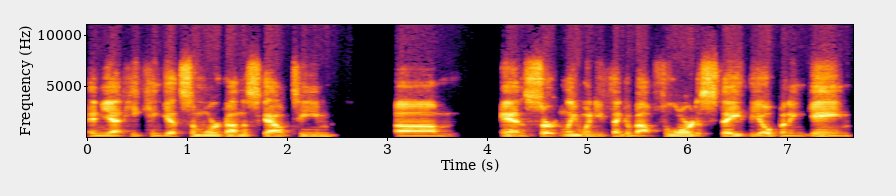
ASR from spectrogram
and yet he can get some work on the scout team. Um, and certainly when you think about Florida State, the opening game,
